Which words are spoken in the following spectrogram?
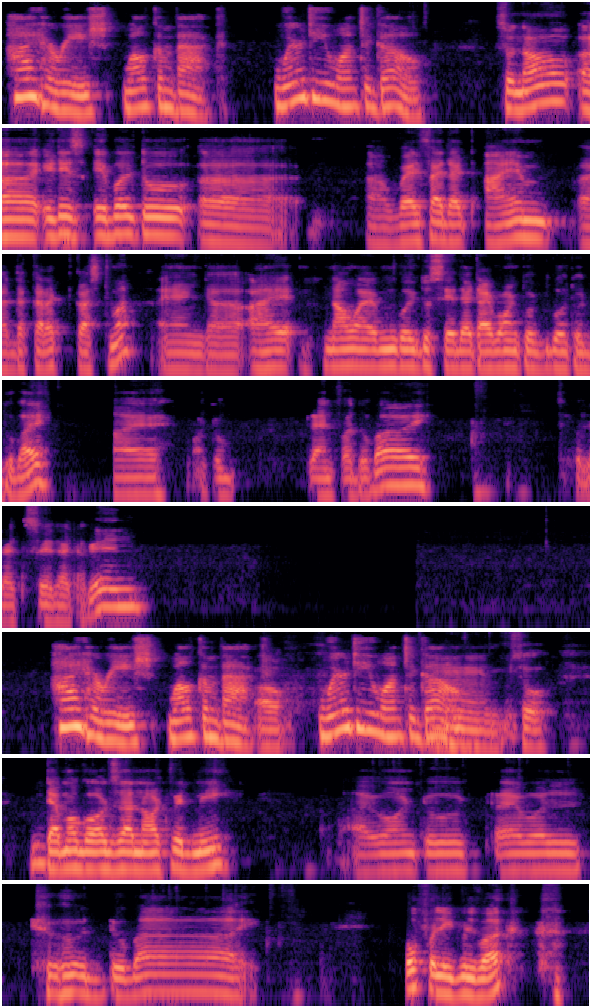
Hi Harish, welcome back. Where do you want to go? So now uh, it is able to uh, verify that I am uh, the correct customer, and uh, I now I am going to say that I want to go to Dubai. I want to plan for Dubai. So let's say that again. Hi Harish, welcome back. Oh, Where do you want to go? hmm, so demo gods are not with me. I want to travel to Dubai. Hopefully it will work.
